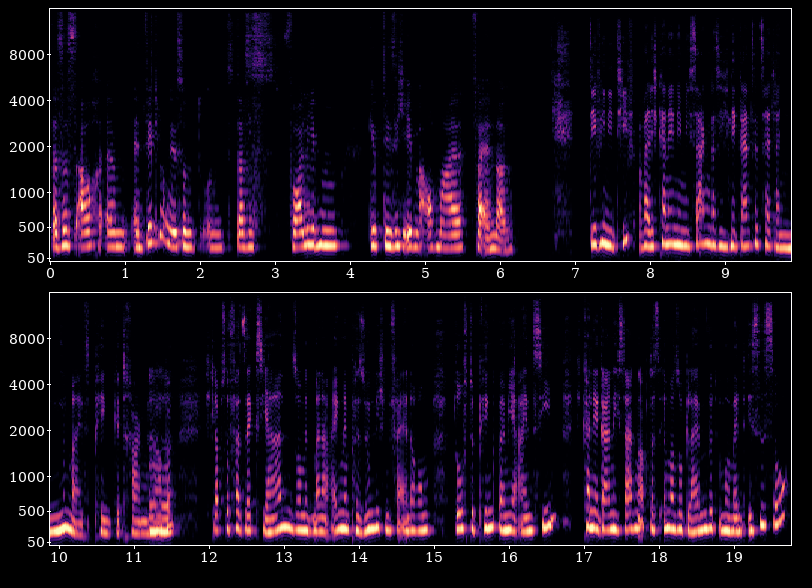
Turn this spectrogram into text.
dass es auch ähm, Entwicklung ist und, und dass es Vorlieben gibt, die sich eben auch mal verändern. Definitiv, weil ich kann dir nämlich sagen, dass ich eine ganze Zeit lang niemals Pink getragen mhm. habe. Ich glaube, so vor sechs Jahren, so mit meiner eigenen persönlichen Veränderung, durfte Pink bei mir einziehen. Ich kann dir gar nicht sagen, ob das immer so bleiben wird. Im Moment ist es so,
